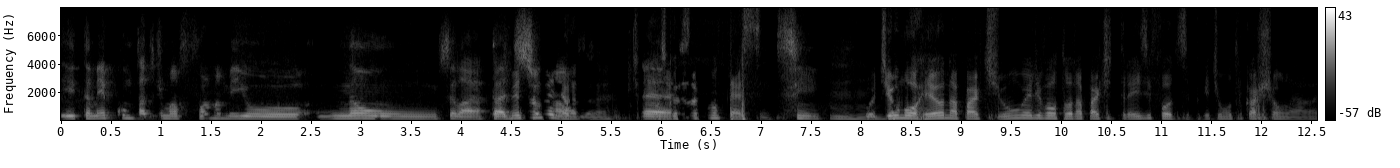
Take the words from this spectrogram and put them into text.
ele também é contada de uma forma meio. não. sei lá, Meio tradicional. né? Tipo, É. as coisas acontecem. Sim. Uhum. O Jill morreu na parte 1, ele voltou na parte 3 e foda-se, porque tinha um outro caixão lá.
